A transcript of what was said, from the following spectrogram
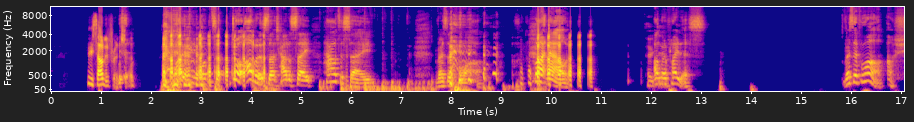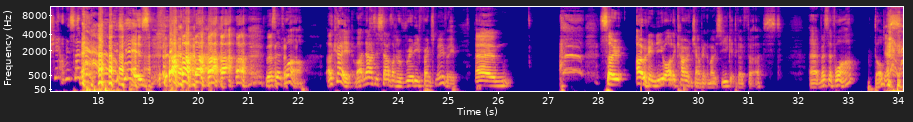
You sounded French then. Why do you want to? Do you know what? I'm going to search how to say how to say reservoir right now. Oh, I'm going to play this. Reservoir. Oh shit! I've been saying that for years. Reservoir. Okay, right now this sounds like a really French movie. Um, so Owen, you are the current champion at the moment, so you get to go first. Uh, Reservoir dogs.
